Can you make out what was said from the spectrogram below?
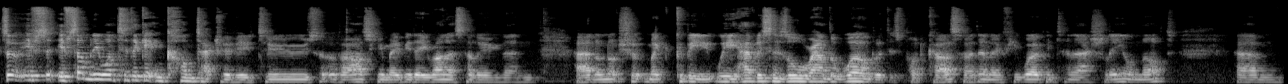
So if if somebody wanted to get in contact with you to sort of ask you, maybe they run a saloon, and and I'm not sure, like, could be we have listeners all around the world with this podcast. So I don't know if you work internationally or not. Um,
